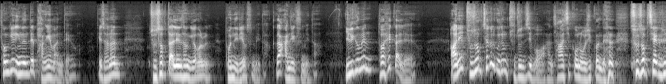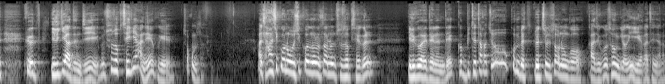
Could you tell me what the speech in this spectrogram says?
성경 읽는데 방해만 돼요. 저는 주석 달린 성경을 본 일이 없습니다. 그거 안 읽습니다. 읽으면 더 헷갈려요. 아니 주석책을 그좀 주든지 뭐 한 40권 50권 되는 주석책을 그 읽게 하든지 그 주석책이 아니에요. 그게 조금 더. 아니 40권 50권으로 써놓은 주석책을 읽어야 되는데 그 밑에다가 조금 몇 줄 써놓은 거 가지고 성경이 이해가 되냐고.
